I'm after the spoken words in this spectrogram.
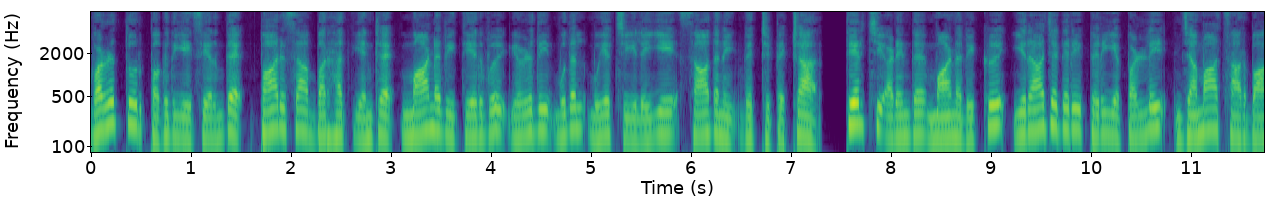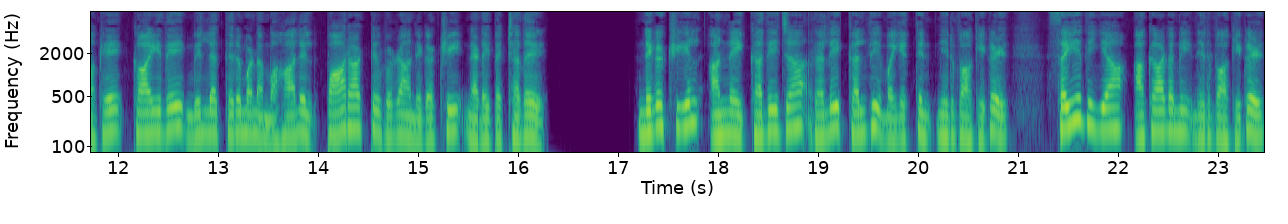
வழத்தூர் பகுதியைச் சேர்ந்த பாரிசா பர்ஹத் என்ற மாணவி தேர்வு எழுதி முதல் முயற்சியிலேயே சாதனை வெற்றி பெற்றார். தேர்ச்சி அடைந்த மாணவிக்கு இராஜகிரி பெரிய பள்ளி ஜமாத் சார்பாக காயிதே மில்ல திருமண மஹாலில் பாராட்டு விழா நிகழ்ச்சி நடைபெற்றது. நிகழ்ச்சியில் அன்னை கதீஜா ரலி கல்வி மையத்தின் நிர்வாகிகள் சையதியா அகாடமி நிர்வாகிகள்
